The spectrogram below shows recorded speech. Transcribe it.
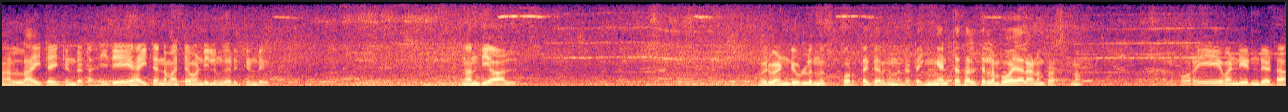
നല്ല ഹൈറ്റ് ആയിട്ടുണ്ട് കേട്ടോ ഇതേ ഹൈറ്റ് തന്നെ മറ്റേ വണ്ടിയിലും കയറിയിട്ടുണ്ട് നന്ദിയാൽ. ഒരു വണ്ടി ഉള്ളിൽ നിന്ന് പുറത്തേക്ക് ഇറങ്ങുന്നുണ്ട് കേട്ടോ ഇങ്ങനത്തെ സ്ഥലത്തെല്ലാം പോയാലാണ് പ്രശ്നം. കുറേ വണ്ടി ഉണ്ട് കേട്ടോ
